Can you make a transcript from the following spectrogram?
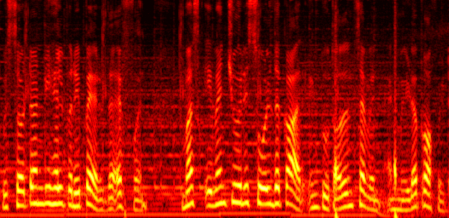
which certainly helped repair the F1. Musk eventually sold the car in 2007 and made a profit.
